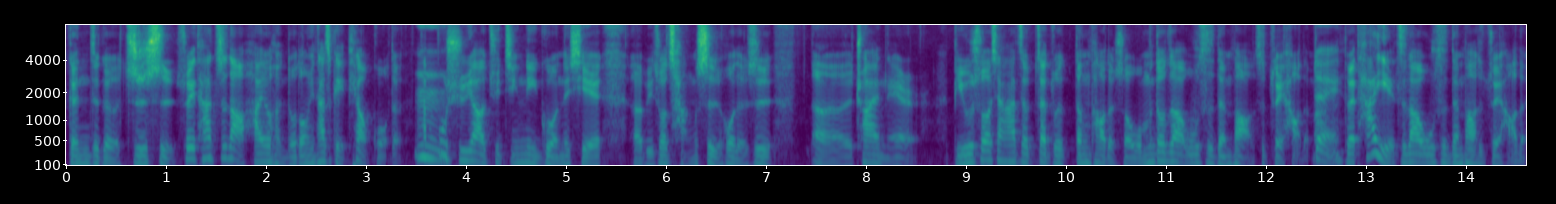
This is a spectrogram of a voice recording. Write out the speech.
跟这个知识，所以他知道他有很多东西他是可以跳过的，他不需要去经历过那些呃，比如说尝试或者是呃 try and error。比如说，像他在在做灯泡的时候，我们都知道钨丝灯泡是最好的嘛。对，对，他也知道钨丝灯泡是最好的。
